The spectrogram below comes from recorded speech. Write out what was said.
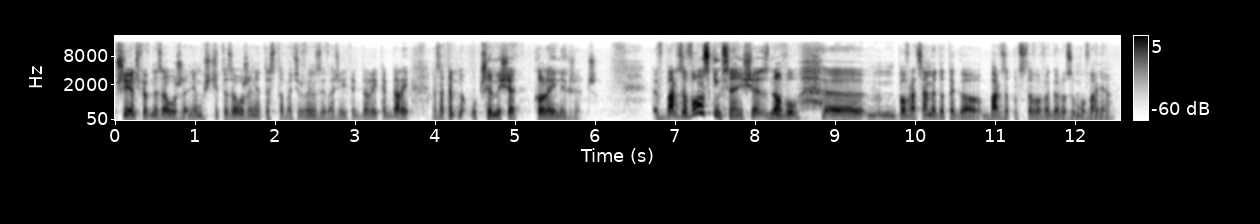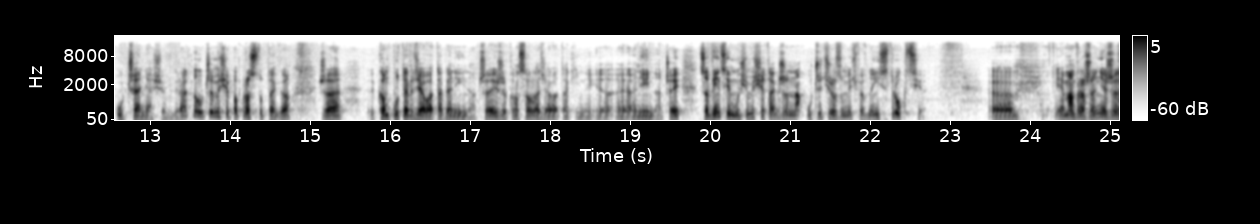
przyjąć pewne założenia, musicie te założenia testować, rozwiązywać je i tak dalej, i tak. A zatem no, uczymy się kolejnych rzeczy. W bardzo wąskim sensie, znowu e, powracamy do tego bardzo podstawowego rozumowania uczenia się w grach. No, uczymy się po prostu tego, że komputer działa tak, a nie inaczej, że konsola działa tak, a nie inaczej. Co więcej, musimy się także nauczyć rozumieć pewne instrukcje. Ja mam wrażenie, że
